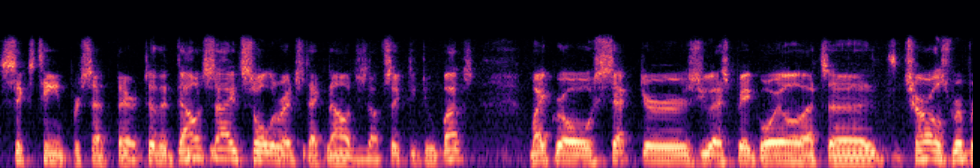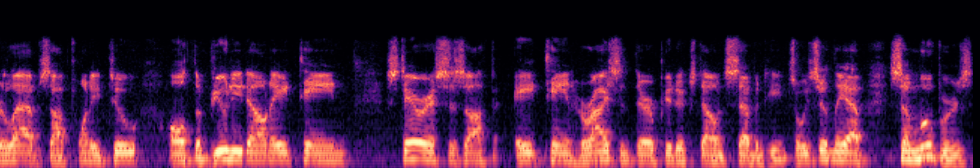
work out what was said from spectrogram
16% there. To the downside, Solar Edge Technologies up 62 bucks. Micro sectors, U.S. Big Oil, that's a Charles River Labs off 22. Ulta Beauty down 18. Steris is off 18. Horizon Therapeutics down 17. So we certainly have some movers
